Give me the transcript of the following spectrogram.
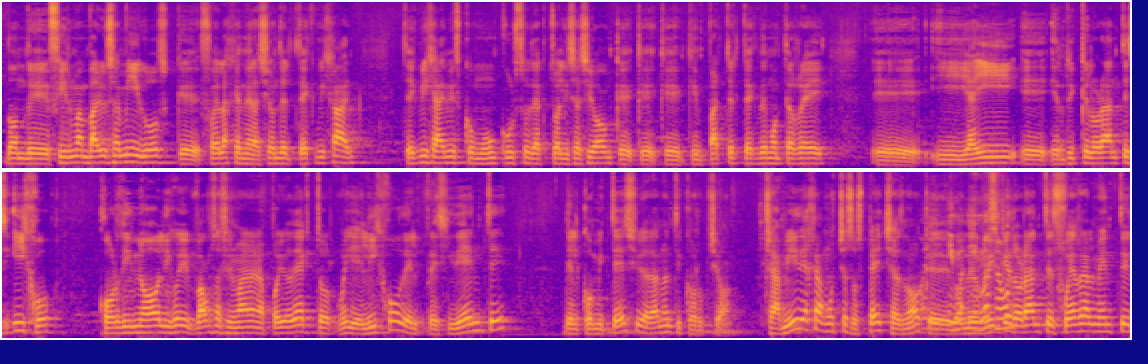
donde firman varios amigos, que fue la generación del Tech Behind. Tech Behind es como un curso de actualización que, que, que, imparte el Tech de Monterrey. Eh, y ahí eh, Enrique Lorantes, hijo, coordinó, le dijo, oye, vamos a firmar en apoyo de Héctor. Oye, el hijo del presidente del Comité Ciudadano Anticorrupción. O sea, a mí deja muchas sospechas, ¿no? que don Enrique Lorantes fue realmente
